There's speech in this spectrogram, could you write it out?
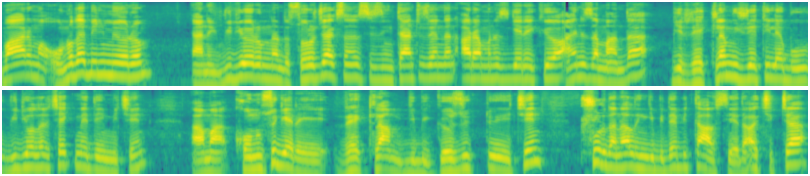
var mı onu da bilmiyorum. Yani video yorumlarında soracaksanız siz internet üzerinden aramanız gerekiyor. Aynı zamanda bir reklam ücretiyle bu videoları çekmediğim için ama konusu gereği reklam gibi gözüktüğü için şuradan alın gibi de bir tavsiye de açıkça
